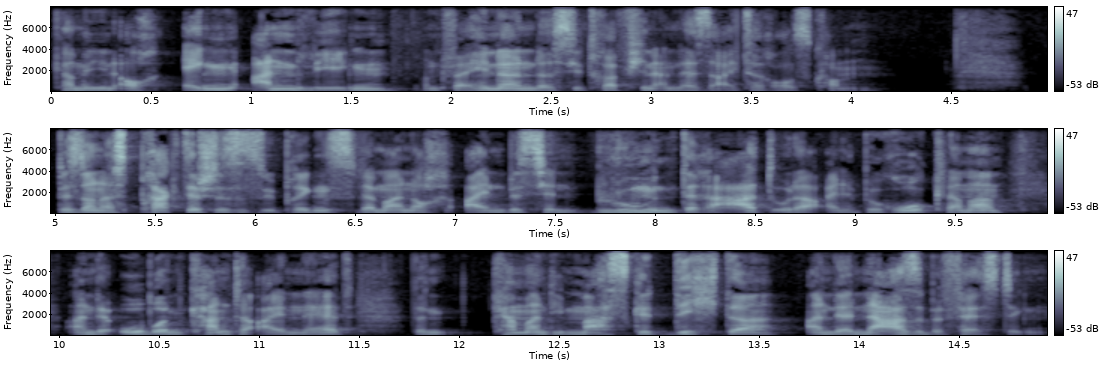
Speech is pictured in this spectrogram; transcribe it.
kann man ihn auch eng anlegen und verhindern, dass die Tröpfchen an der Seite rauskommen. Besonders praktisch ist es übrigens, wenn man noch ein bisschen Blumendraht oder eine Büroklammer an der oberen Kante einnäht, dann kann man die Maske dichter an der Nase befestigen.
